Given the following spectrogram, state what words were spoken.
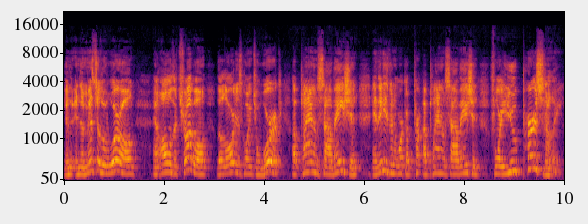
In, in the midst of the world and all the trouble, the Lord is going to work a plan of salvation, and then He's going to work a, a plan of salvation for you personally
